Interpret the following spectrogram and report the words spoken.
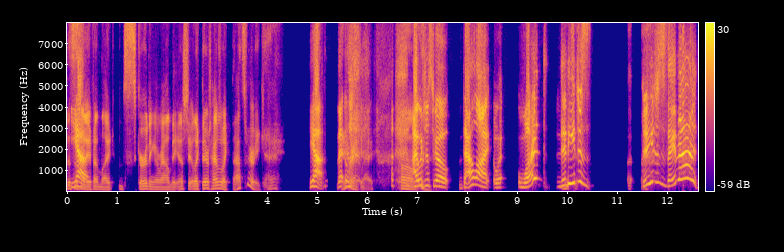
this yeah. is not even like skirting around the issue. Like there are times I'm like, that's very gay. Yeah. That, Um, I would just go, that line what? Did he just did he just say that?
